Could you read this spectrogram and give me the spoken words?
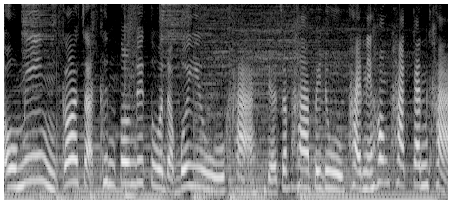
โอมิงก็จะขึ้นต้นด้วยตัว W ค่ะ เดี๋ยวจะพาไปดูภายในห้องพักกันค่ะ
